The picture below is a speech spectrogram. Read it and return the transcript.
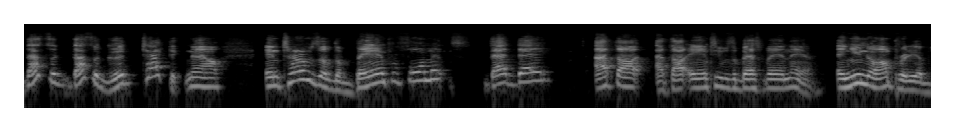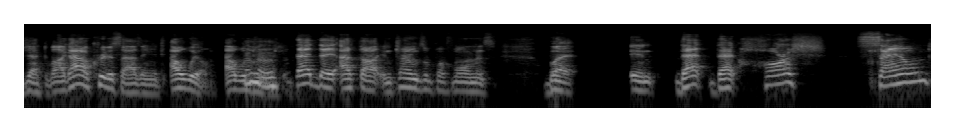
that's a that's a good tactic. Now, in terms of the band performance that day, I thought I thought A&T was the best band there. And you know I'm pretty objective. Like I'll criticize A&T. I will. I will mm-hmm. That day I thought in terms of performance, but in that that harsh sound,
